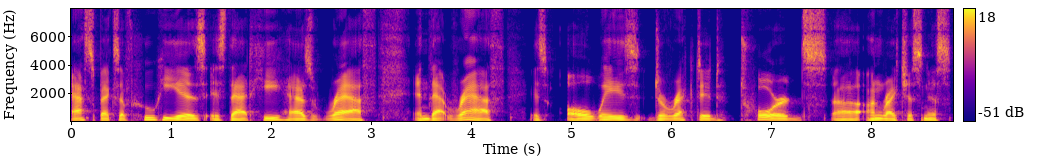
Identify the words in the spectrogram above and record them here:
aspects of who he is is that he has wrath, and that wrath is always directed towards uh, unrighteousness,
